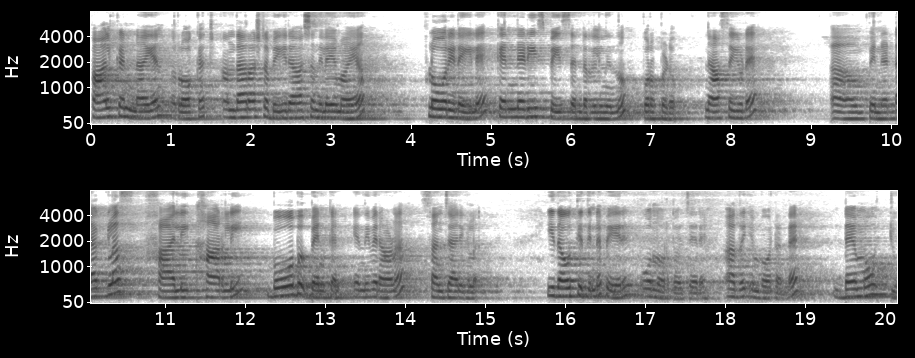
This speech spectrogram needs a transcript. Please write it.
ഫാൽക്കൺ നയൻ റോക്കറ്റ് അന്താരാഷ്ട്ര ബഹിരാകാശ നിലയമായ ഫ്ലോറിഡയിലെ കെന്നഡി സ്പേസ് സെന്ററിൽ നിന്നും പുറപ്പെടും. നാസയുടെ പിന്നെ Douglas Hurley Hurley Bob Behnken എന്നിവരാണ് സഞ്ചാരികൾ ഈ ദൗത്യത്തിന്റെ പേര് ഒന്നോർത്ത് വെച്ചേരെ. അത് ഇമ്പോർട്ടന്റ് ഡെമോ ടു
